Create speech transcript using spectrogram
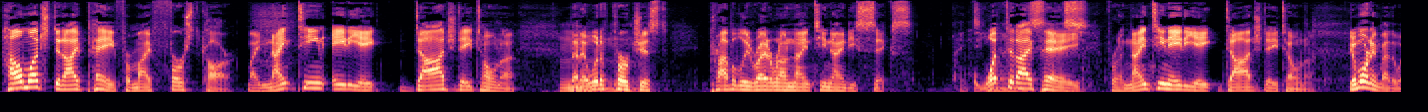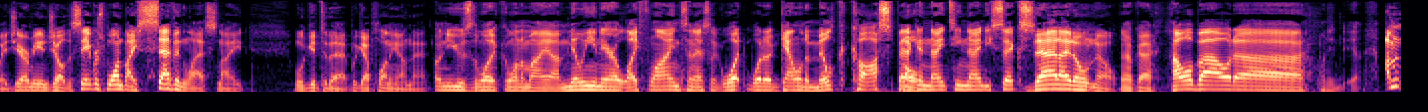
How much did I pay for my first car, my 1988 Dodge Daytona, that I would have purchased probably right around 1996? What did I pay for a 1988 Dodge Daytona? Good morning, by the way, Jeremy and Joe. The Sabres won by seven last night. We'll get to that. We got plenty on that. I'm gonna use the, like one of my uh, millionaire lifelines and ask like what what a gallon of milk cost back Oh. in 1996. That I don't know. okay. How about uh what did I'm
